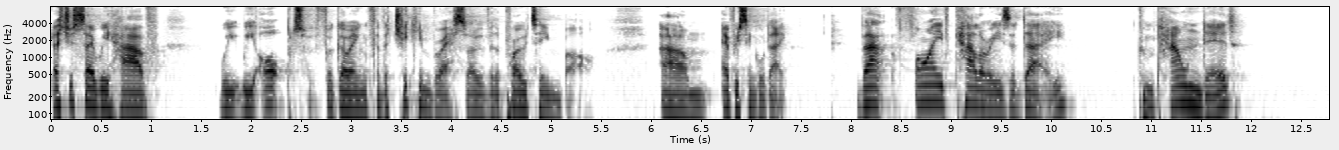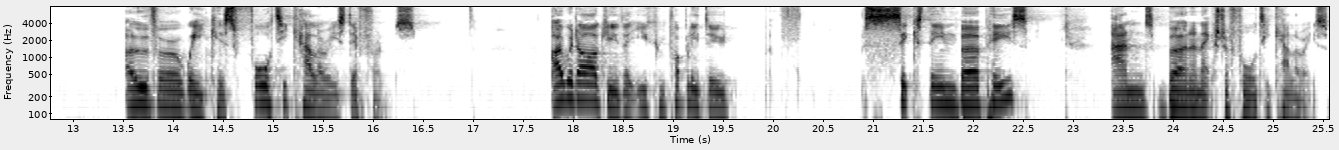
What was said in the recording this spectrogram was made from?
let's just say we have we we opt for going for the chicken breasts over the protein bar um, every single day. That five calories a day compounded over a week is 40 calories difference. I would argue that you can probably do 16 burpees and burn an extra 40 calories.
